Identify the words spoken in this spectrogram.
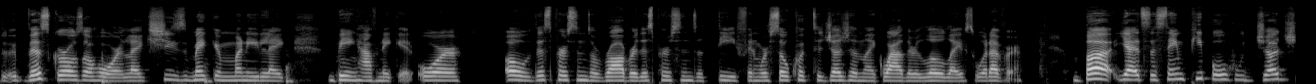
this girl's a whore, like she's making money like being half naked or oh, this person's a robber, this person's a thief and we're so quick to judge them like wow, they're low lives, whatever. But yeah, it's the same people who judge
